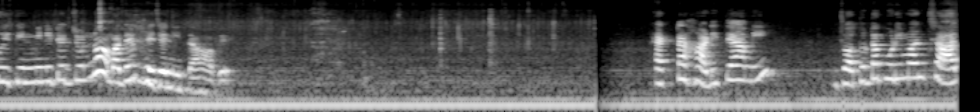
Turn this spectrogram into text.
দুই তিন মিনিটের জন্য আমাদের ভেজে নিতে হবে। একটা হাঁড়িতে আমি যতটা পরিমাণ চাল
